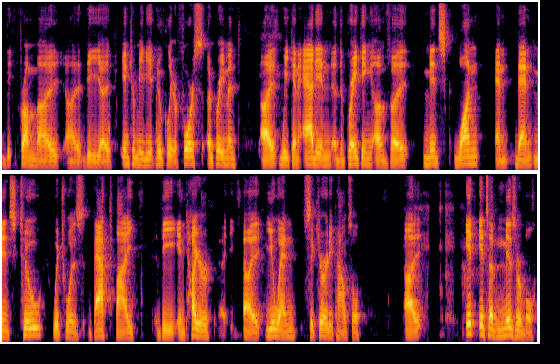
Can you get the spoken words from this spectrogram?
the, from uh, the Intermediate Nuclear Force Agreement. We can add in the breaking of Minsk One and then Minsk Two, which was backed by the entire uh, UN Security Council. Uh, it, it's a miserable,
